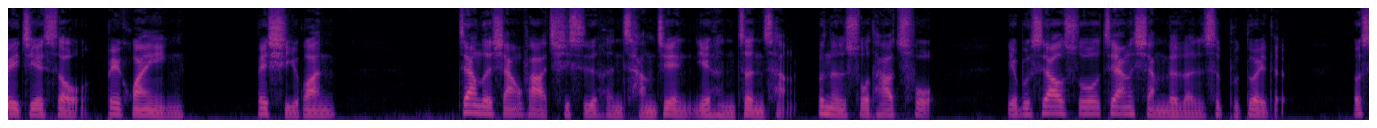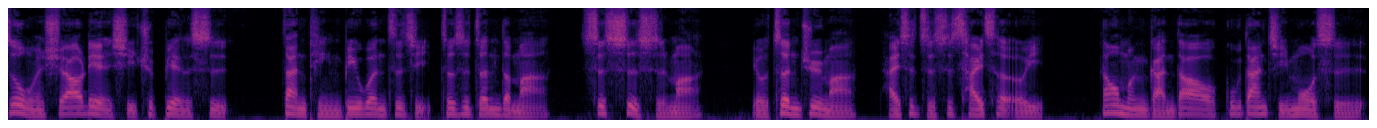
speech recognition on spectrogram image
被接受、被欢迎、被喜欢，这样的想法其实很常见，也很正常，不能说他错，也不是要说这样想的人是不对的，而是我们需要练习去辨识、暂停并问自己：这是真的吗？是事实吗？有证据吗？还是只是猜测而已？当我们感到孤单寂寞时，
